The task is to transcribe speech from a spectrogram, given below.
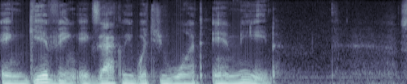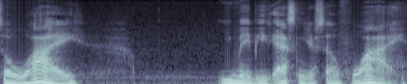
and giving exactly what you want and need. So, why? You may be asking yourself, why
